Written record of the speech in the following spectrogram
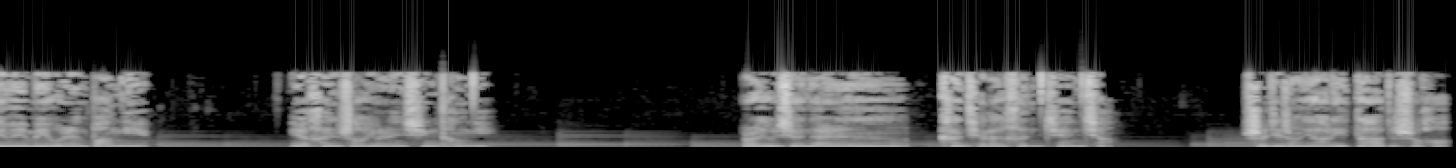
因为没有人帮你，也很少有人心疼你。而有些男人看起来很坚强，实际上压力大的时候，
